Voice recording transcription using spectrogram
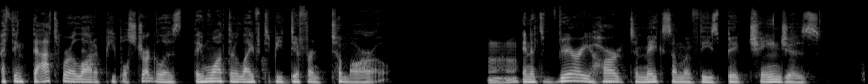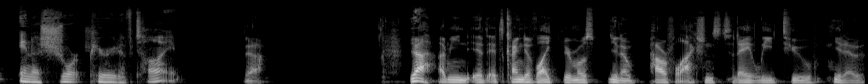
I think that's where a lot of people struggle is they want their life to be different tomorrow. Mm-hmm. And it's very hard to make some of these big changes in a short period of time. Yeah. Yeah. I mean, it, it's kind of like your most, you know, powerful actions today lead to, you know,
